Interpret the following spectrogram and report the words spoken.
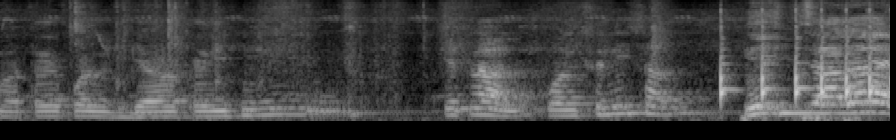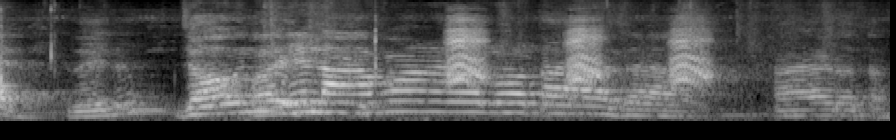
નોટોએ પણ લીધા કરી છે કેટલા? પાંચસો ની સાલની ચાલે. લઈ લો. જાઓ ને. અરે લાવવાના લો તારા જા આડો તા.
